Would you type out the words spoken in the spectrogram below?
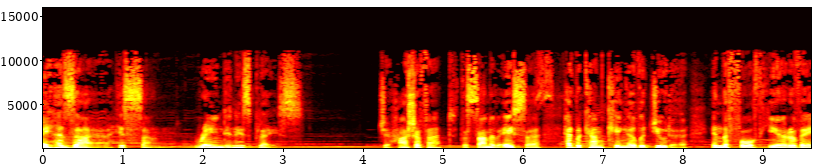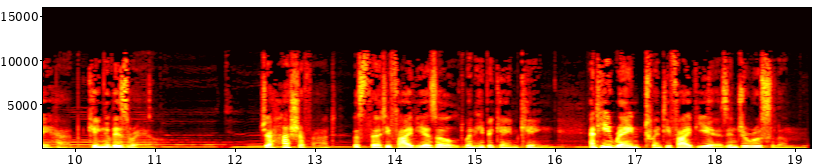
Ahaziah his son reigned in his place. Jehoshaphat, the son of Asa, had become king over Judah in the fourth year of Ahab, king of Israel. Jehoshaphat was thirty-five years old when he became king, and he reigned twenty-five years in Jerusalem.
